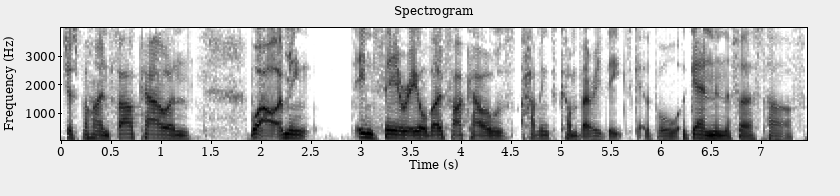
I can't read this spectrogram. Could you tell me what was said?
just behind Falcao. And, well, I mean, in theory, although Falcao was having to come very deep to get the ball again in the first half.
